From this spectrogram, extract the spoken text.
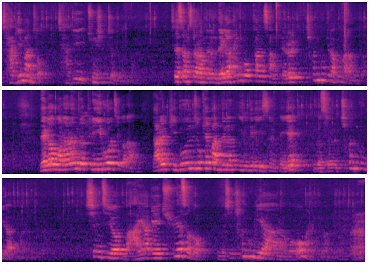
자기 만족, 자기 중심적입니다. 세상 사람들은 내가 행복한 상태를 천국이라고 말합니다. 내가 원하는 것들이 이루어지거나 나를 기분 좋게 만드는 일들이 있을 때에 그것을 천국이라고 말합니다. 심지어 마약에 취해서도 이것이 천국이야라고 말하기도 합니다.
